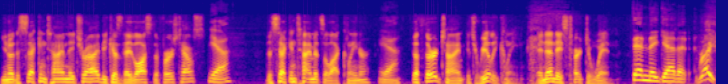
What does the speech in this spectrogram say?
you know, the second time they try because they lost the first house, Yeah. the second time it's a lot cleaner. Yeah. The third time it's really clean. And then they start to win. Then they get it. Right.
